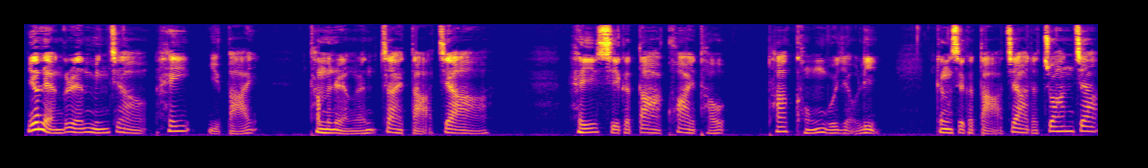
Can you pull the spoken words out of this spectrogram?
有两个人名叫黑与白，他们两人在打架。黑是一个大块头，他孔武有力，更是个打架的专家，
